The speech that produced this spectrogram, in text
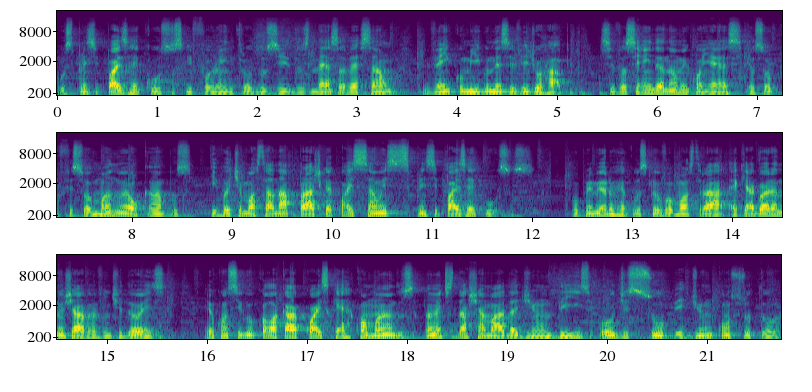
os principais recursos que foram introduzidos nessa versão, vem comigo nesse vídeo rápido. Se você ainda não me conhece, eu sou o professor Manuel Campos e vou te mostrar na prática quais são esses principais recursos. O primeiro recurso que eu vou mostrar é que agora no Java 22 eu consigo colocar quaisquer comandos antes da chamada de um this ou de super, de um construtor.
